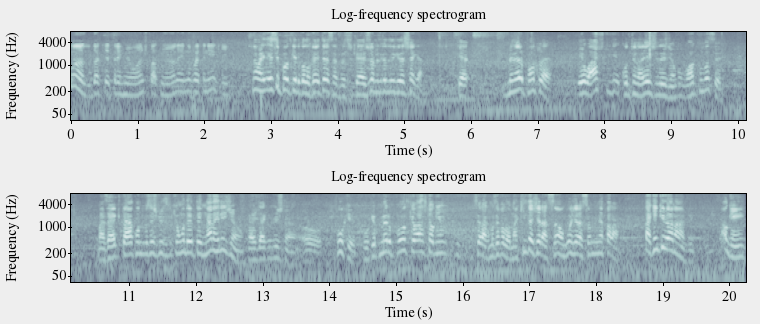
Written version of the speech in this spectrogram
Quando? Daqui a 3 mil anos, 4 mil anos, ele não vai ter nem aqui. Não, mas esse ponto que ele colocou é interessante, Francisco, que é justamente o que eu queria chegar. Que é, o primeiro ponto é, eu acho que continuaria de religião, concordo com você. Mas aí que tá quando você especifica uma determinada religião, é a judaico-cristã. Ou- Por quê? Porque o primeiro ponto que eu acho que alguém, sei lá, como você falou, na quinta geração, alguma geração não ia falar. Tá, quem criou a nave? Alguém.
